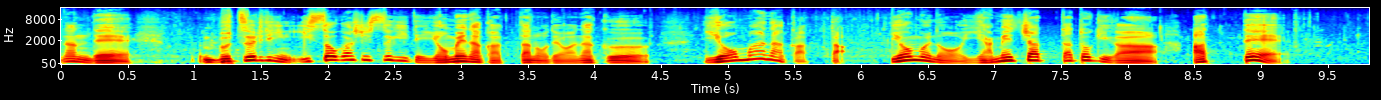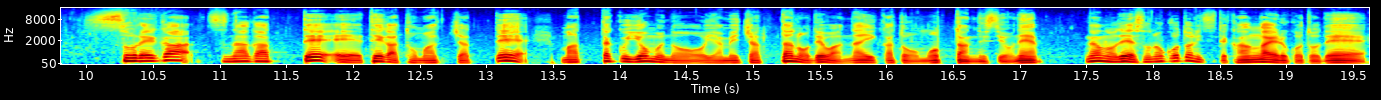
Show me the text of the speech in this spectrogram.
なんで、物理的に忙しすぎて読めなかったのではなく、読まなかった。読むのをやめちゃった時があって、それがつながって、えー、手が止まっちゃって、全く読むのをやめちゃったのではないかと思ったんですよね。なので、そのことについて考えることで、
